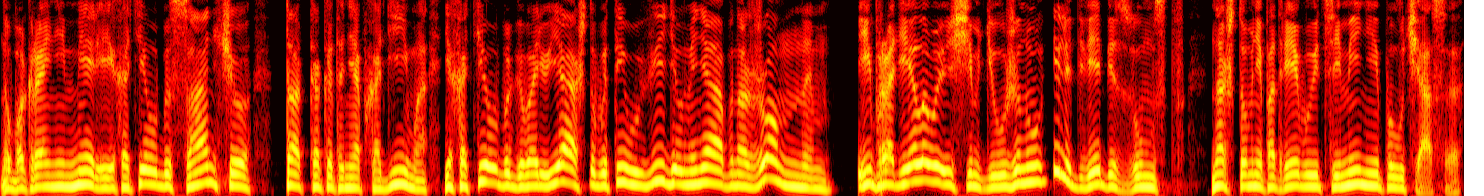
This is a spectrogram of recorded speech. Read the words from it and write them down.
Но, по крайней мере, я хотел бы, Санчо, так как это необходимо, я хотел бы, говорю я, чтобы ты увидел меня обнаженным и проделывающим дюжину или две безумств, на что мне потребуется менее получаса.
